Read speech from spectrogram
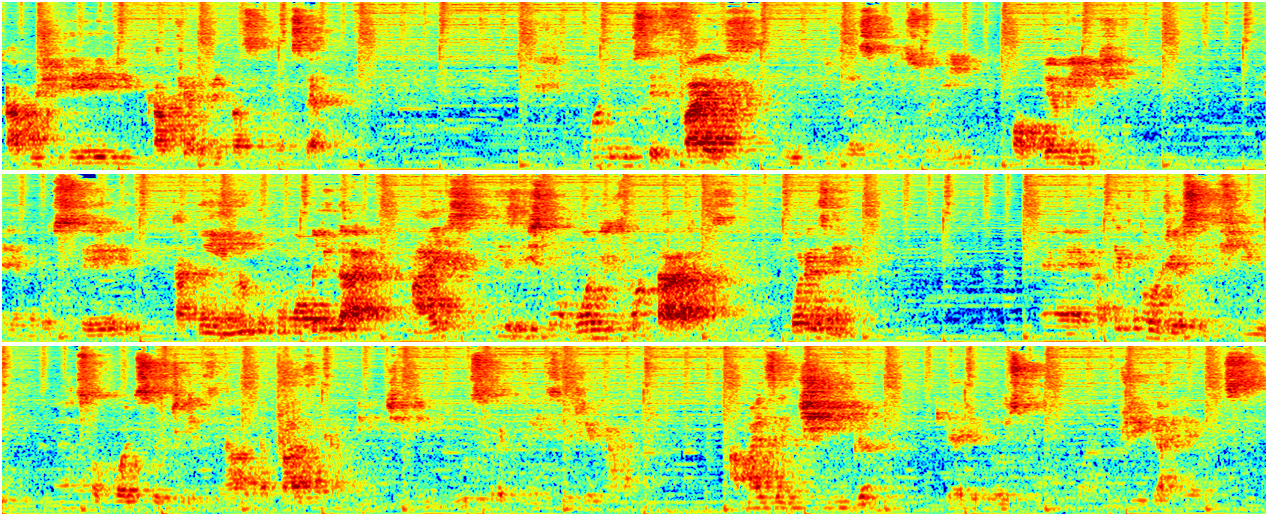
com de rede, cabos de alimentação, etc. Quando você faz a utilização disso aí, obviamente, é, você está ganhando com mobilidade, mas existem algumas desvantagens. Por exemplo, pode ser utilizada basicamente em duas frequências de rádio. A mais antiga, que é de 2.4 GHz,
